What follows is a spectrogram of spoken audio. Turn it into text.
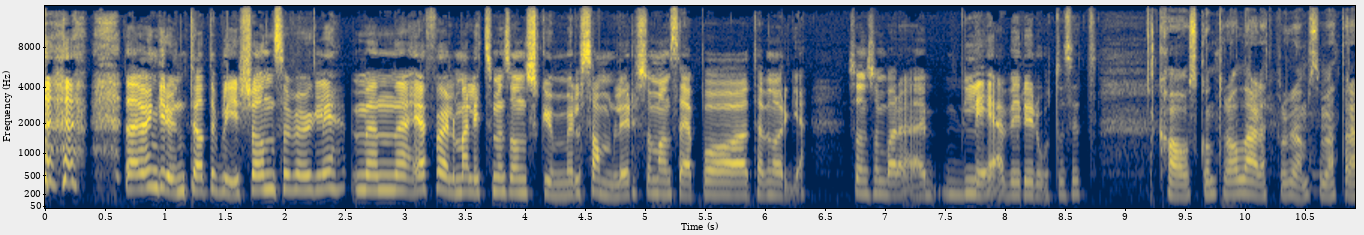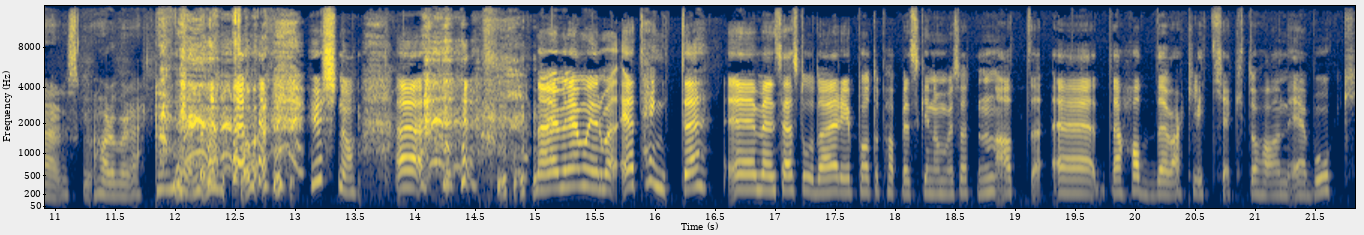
det er jo en grunn til at det blir sånn, selvfølgelig. Men eh, jeg føler meg litt som en sånn skummel samler som man ser på TV Norge. Sånn som bare lever i rotet sitt. Kaoskontroll er det et program som heter. Er har du vurdert det? Hysj nå. Uh, Nei, men jeg må innrømme Jeg tenkte uh, mens jeg sto der i på en måte pappeske nummer 17, at uh, det hadde vært litt kjekt å ha en e-bok.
